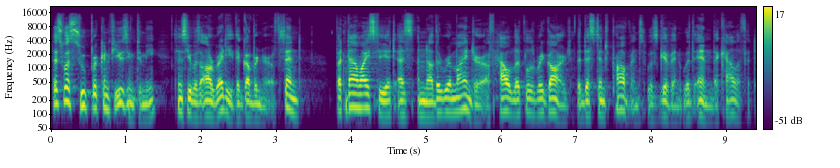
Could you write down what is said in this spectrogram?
This was super confusing to me, since he was already the governor of Sind, but now I see it as another reminder of how little regard the distant province was given within the caliphate.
